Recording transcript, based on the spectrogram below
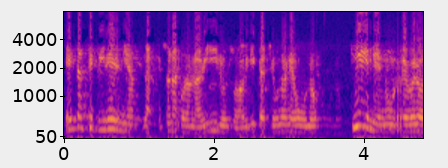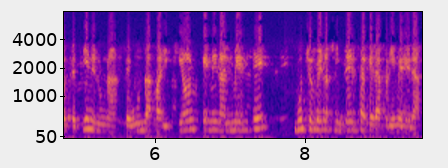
Estas epidemias, las que son a coronavirus o a gripe H1N1, tienen un rebrote, tienen una segunda aparición generalmente mucho menos intensa que la primera.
